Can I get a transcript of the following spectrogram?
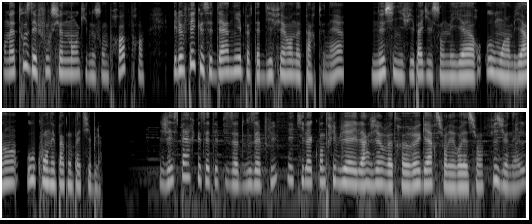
On a tous des fonctionnements qui nous sont propres, et le fait que ces derniers peuvent être différents de notre partenaire ne signifie pas qu'ils sont meilleurs ou moins bien, ou qu'on n'est pas compatible. J'espère que cet épisode vous a plu et qu'il a contribué à élargir votre regard sur les relations fusionnelles.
